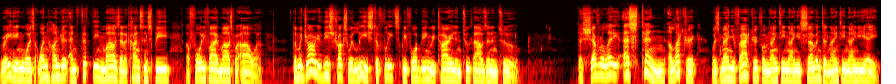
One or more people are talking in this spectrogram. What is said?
rating was 115 miles at a constant speed of 45 miles per hour. The majority of these trucks were leased to fleets before being retired in 2002. The Chevrolet S10 Electric was manufactured from 1997 to 1998.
